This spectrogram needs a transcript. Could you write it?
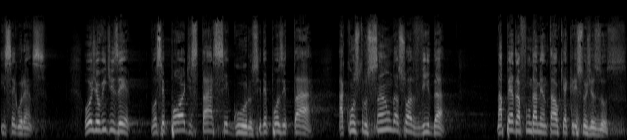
e segurança. Hoje eu vim dizer, você pode estar seguro se depositar a construção da sua vida na pedra fundamental que é Cristo Jesus.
